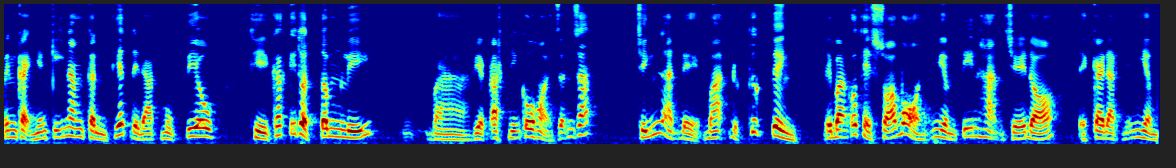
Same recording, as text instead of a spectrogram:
bên cạnh những kỹ năng cần thiết để đạt mục tiêu thì các kỹ thuật tâm lý và việc đặt những câu hỏi dẫn dắt chính là để bạn được thức tỉnh để bạn có thể xóa bỏ những niềm tin hạn chế đó để cài đặt những niềm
